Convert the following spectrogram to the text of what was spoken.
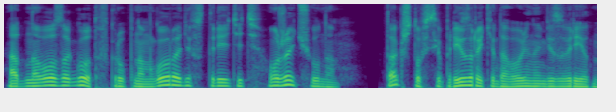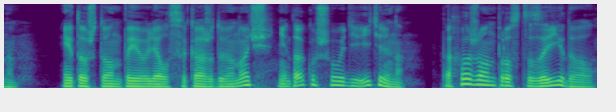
Одного за год в крупном городе встретить – уже чудо. Так что все призраки довольно безвредны. И то, что он появлялся каждую ночь, не так уж и удивительно. Похоже, он просто завидовал.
